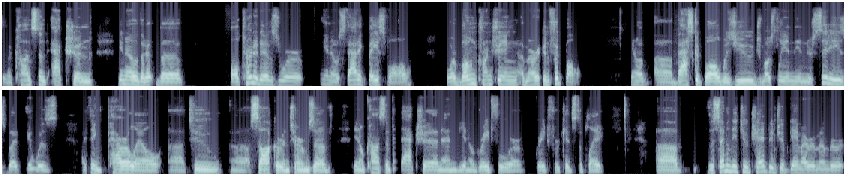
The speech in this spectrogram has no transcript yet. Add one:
and the constant action, you know, the, the alternatives were, you know, static baseball or bone crunching American football. You know, uh, basketball was huge, mostly in the inner cities, but it was, I think, parallel uh, to uh, soccer in terms of, you know, constant action and, you know, great for great for kids to play. Uh, the 72 championship game, I remember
